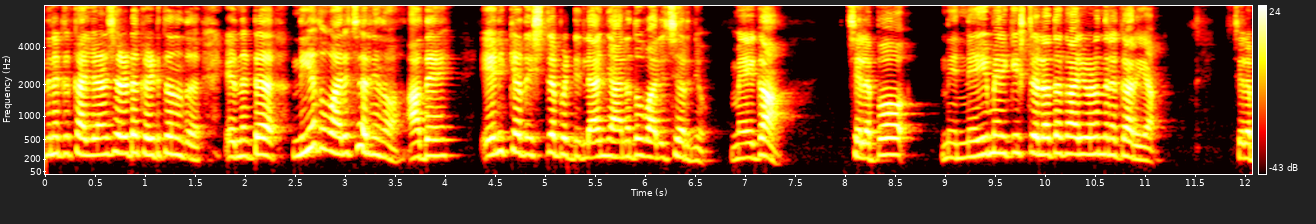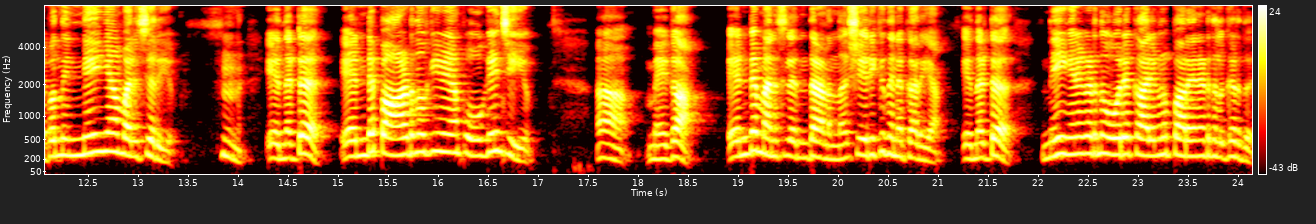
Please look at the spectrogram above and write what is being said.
നിനക്ക് കല്യാണ ചരട് കെട്ടിത്തന്നത് എന്നിട്ട് നീ അത് വലിച്ചെറിഞ്ഞോ അതെ എനിക്കത് ഇഷ്ടപ്പെട്ടില്ല ഞാനത് വലിച്ചെറിഞ്ഞു. മേഘ ചിലപ്പോൾ നിന്നെയും എനിക്ക് ഇഷ്ടമില്ലാത്ത കാര്യമാണ് നിനക്കറിയാം. ചിലപ്പോൾ നിന്നെയും ഞാൻ വലിച്ചെറിയും. എന്നിട്ട് എന്റെ പാട് നോക്കി ഞാൻ പോവുകയും ചെയ്യും. ആ മേഘ എന്റെ മനസ്സിൽ എന്താണെന്ന് ശരിക്കും നിനക്കറിയാം. എന്നിട്ട് നീ ഇങ്ങനെ കിടന്ന് ഓരോ കാര്യങ്ങൾ പറയാനായിട്ട് നിൽക്കരുത്.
